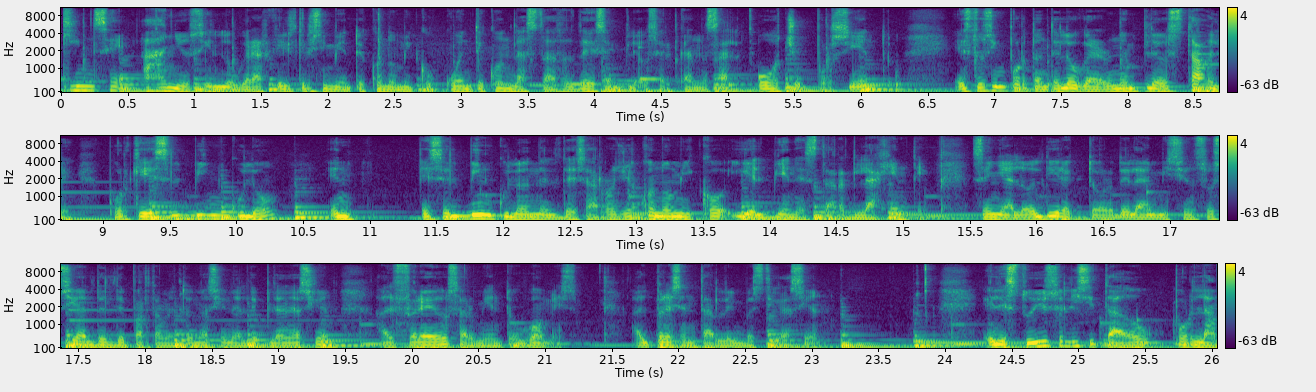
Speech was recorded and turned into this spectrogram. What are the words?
15 años sin lograr que el crecimiento económico cuente con las tasas de desempleo cercanas al 8%. Esto es importante lograr un empleo estable porque es el vínculo en es el vínculo en el desarrollo económico y el bienestar de la gente, señaló el director de la emisión social del Departamento Nacional de Planeación, Alfredo Sarmiento Gómez, al presentar la investigación. El estudio solicitado por la,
